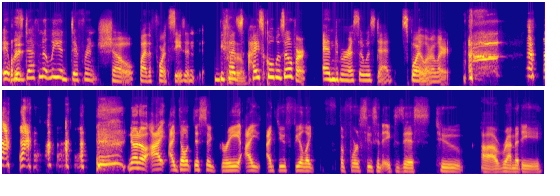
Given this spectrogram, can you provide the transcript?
it but was it, definitely a different show by the fourth season because true. high school was over and Marissa was dead. Spoiler alert. no, no, I, I don't disagree. I, I do feel like the fourth season exists to uh, remedy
